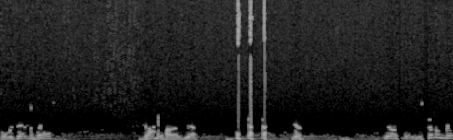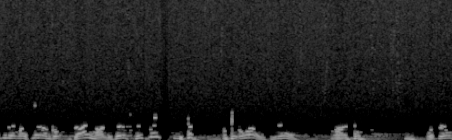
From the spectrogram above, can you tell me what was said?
What was that in the back? Die Hard. Yes. yes. You know, somebody mentioned it last night. I'm going, Die Hard. Was that at Christmas? yeah. It was. Yeah. What's that?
